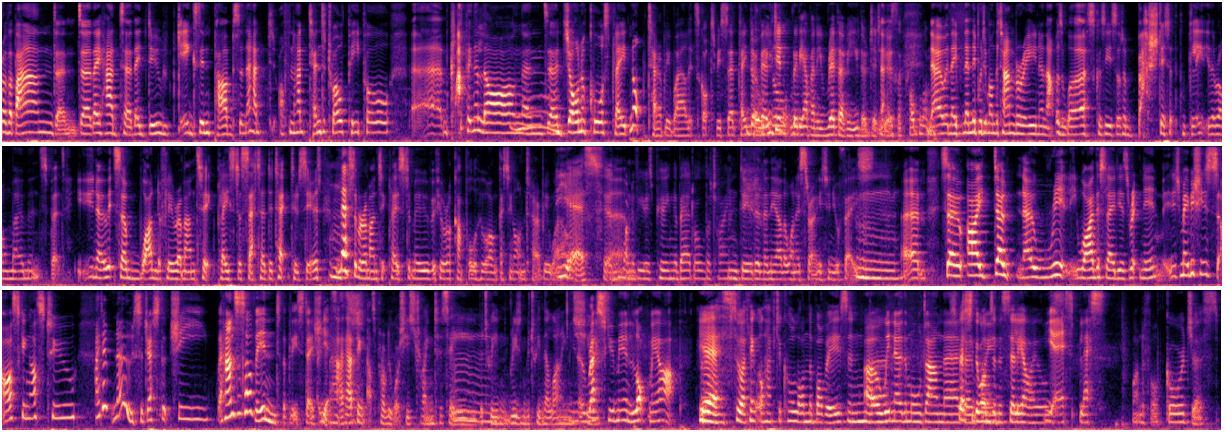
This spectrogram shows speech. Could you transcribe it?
of a band and uh, they had uh, they do gigs in pubs and they had often had 10 to 12 people um, clapping along and uh, John of course played not terribly well it's got to be said played the No, fiddle he didn't really have any rhythm either, did he? Is the problem? No, and they, then they put him on the tambourine, and that was worse because he sort of bashed it at the completely the wrong moments. But you know, it's a wonderfully romantic place to set a detective series. Mm. Less of a romantic place to move if you're a couple who aren't getting on terribly well. Yes, and one of you is pooing the bed all the time. Indeed, and then the other one is throwing it in your face. Mm. Um, so I don't know really why this lady has written in. Maybe she's asking us to, I don't know, suggest that she hands herself in to the police station. Yes, I, I think that's probably what she's trying to say between reading between the lines. You know, rescue me and lock me up. Yes, so I think we'll have to call on the bobbies and Oh, uh, we know them all down there. especially the ones we? in the Scilly Isles. Yes, bless. Wonderful. gorgeous.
